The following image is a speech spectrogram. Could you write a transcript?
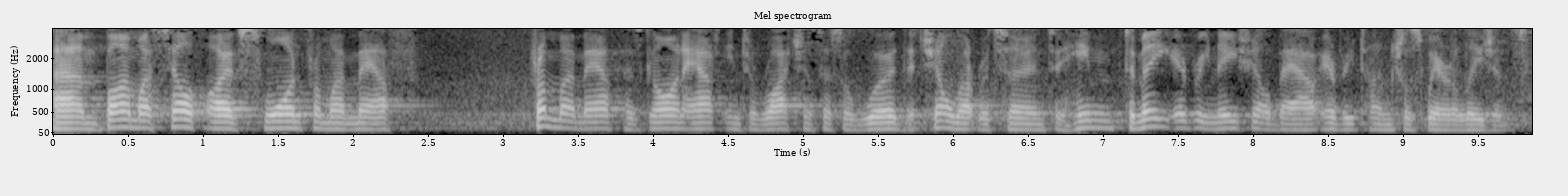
Um, by myself I have sworn from my mouth. From my mouth has gone out into righteousness a word that shall not return to him. To me every knee shall bow, every tongue shall swear allegiance.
